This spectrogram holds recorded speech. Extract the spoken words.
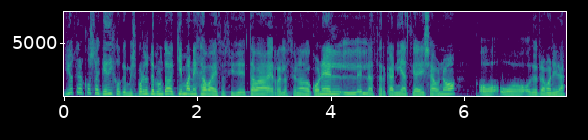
Y otra cosa que dijo, que me, por eso te preguntaba quién manejaba eso, si estaba relacionado con él, la cercanía hacia ella o no, o, o- o de otra manera.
